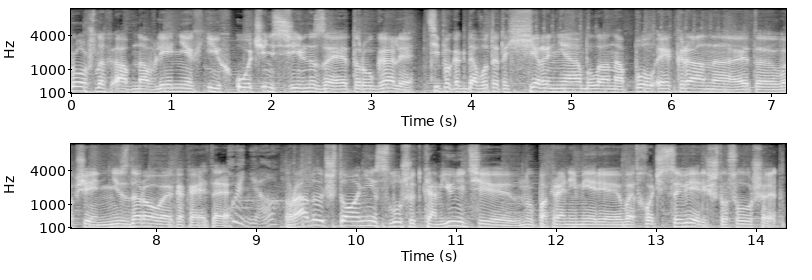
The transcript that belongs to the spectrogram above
Прошлых обновлениях их очень сильно за это ругали. Типа, когда вот эта херня была на пол экрана, это вообще нездоровая какая-то. Радует, что они слушают комьюнити, ну, по крайней мере, в это хочется верить, что слушают.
